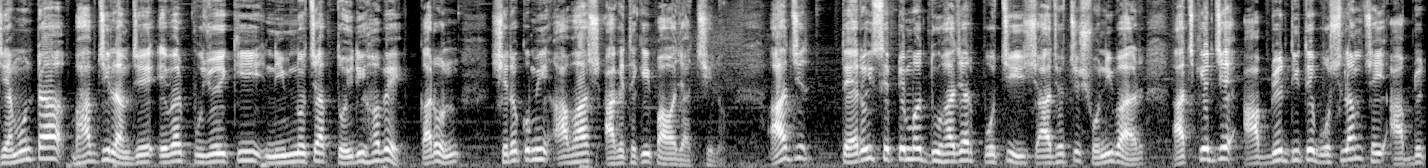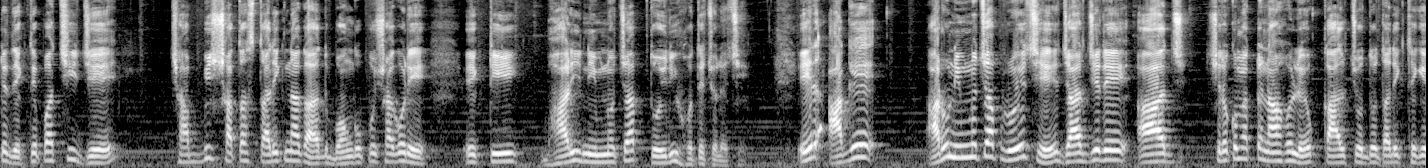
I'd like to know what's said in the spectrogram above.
যেমনটা ভাবছিলাম যে এবার পুজোয় কি নিম্নচাপ তৈরি হবে, কারণ সেরকমই আভাস আগে থেকেই পাওয়া যাচ্ছিল। আজ তেরোই সেপ্টেম্বর দু হাজার পঁচিশ, আজ হচ্ছে শনিবার, আজকের যে আপডেট দিতে বসলাম সেই আপডেটে দেখতে পাচ্ছি যে ছাব্বিশ সাতাশ তারিখ নাগাদ বঙ্গোপসাগরে একটি ভারী নিম্নচাপ তৈরি হতে চলেছে। এর আগে আরও নিম্নচাপ রয়েছে, যার জেরে আজ সেরকম একটা না হলেও কাল চোদ্দ তারিখ থেকে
